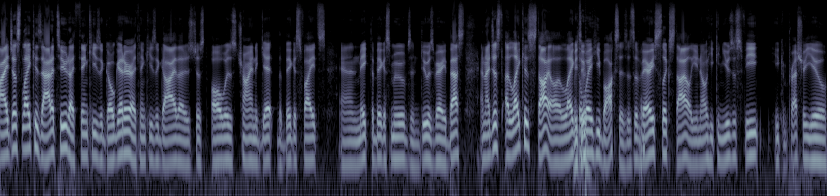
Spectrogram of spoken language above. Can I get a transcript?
I just like his attitude. I think he's a go-getter. I think he's a guy that is just always trying to get the biggest fights and make the biggest moves and do his very best. And I just I like his style. I like Me the too. way he boxes. It's a very slick style, you know. He can use his feet, he can pressure you.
